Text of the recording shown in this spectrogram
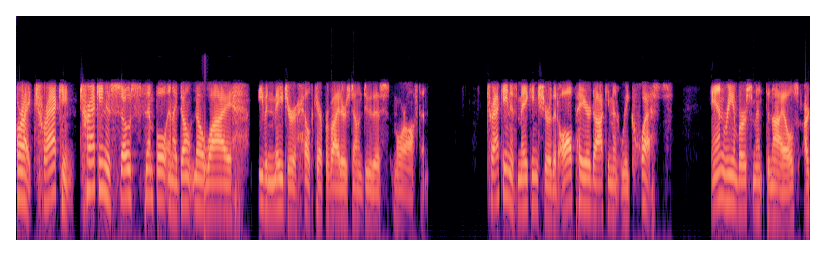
All right, tracking. Tracking is so simple, and I don't know why even major healthcare providers don't do this more often. Tracking is making sure that all payer document requests and reimbursement denials are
